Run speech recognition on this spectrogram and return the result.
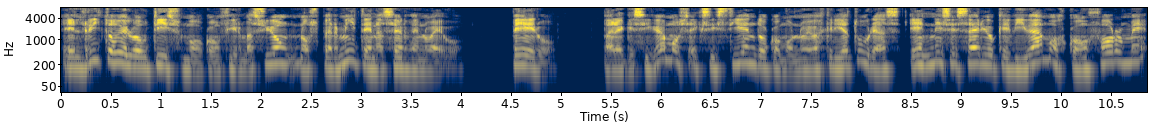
El rito del bautismo o confirmación nos permite nacer de nuevo, pero para que sigamos existiendo como nuevas criaturas es necesario que vivamos conforme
